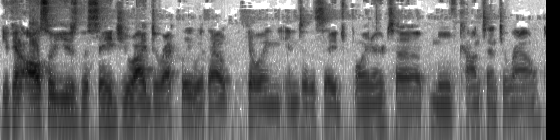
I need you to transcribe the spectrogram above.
You can also use the Sage UI directly without going into the Sage Pointer to move content around.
